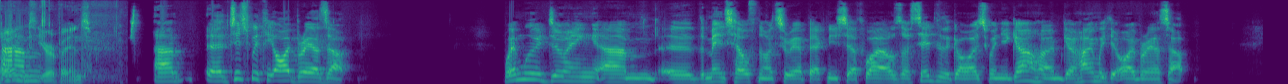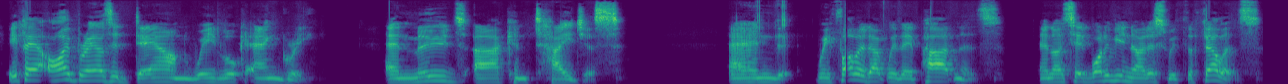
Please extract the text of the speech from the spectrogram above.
and um, Europeans? Um, uh, just with the eyebrows up. When we were doing um, uh, the men's health nights through Outback New South Wales, I said to the guys, when you go home, go home with your eyebrows up. If our eyebrows are down, we look angry and moods are contagious. And we followed up with their partners. And I said, What have you noticed with the fellas?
